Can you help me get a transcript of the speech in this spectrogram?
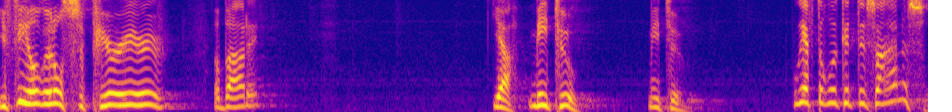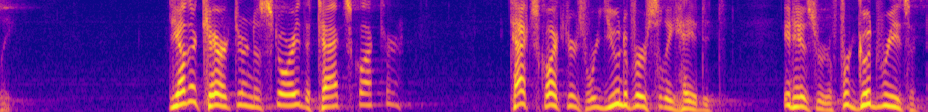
you feel a little superior about it? Yeah, me too. Me too. We have to look at this honestly. The other character in the story, the tax collector, tax collectors were universally hated in Israel for good reason.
